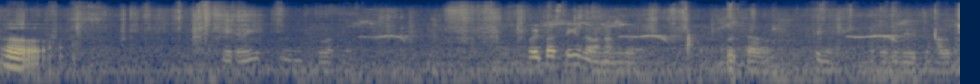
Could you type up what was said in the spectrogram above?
ও। ওই পাশ থেকে বুঝতে হবে ঠিক আছে একটু হালকা।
